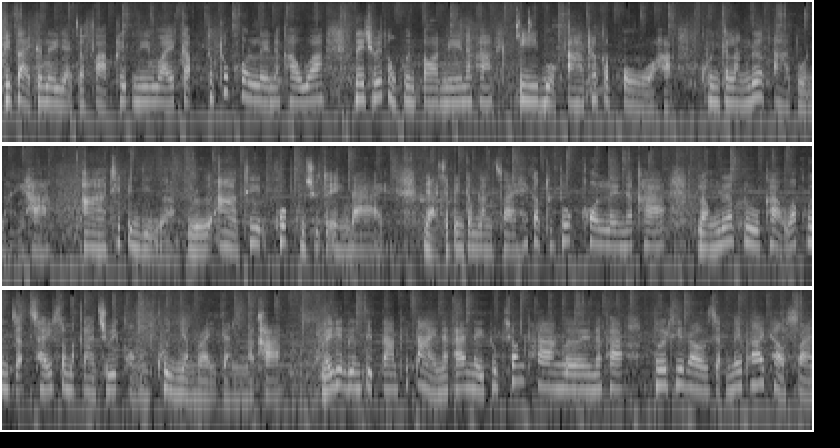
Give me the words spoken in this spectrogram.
พี่ต่ายก็เลยอยากจะฝากคลิปนี้ไว้กับทุกๆ คนเลยนะคะว่าในชีวิตของคุณตอนนี้นะคะ e บวก r เท่ากับ o ค่ะ คุณกำลังเลือก r ตัวไหนคะ R ที่เป็นเหยื่อ หรือ R ที่ควบคุมชีวิตตัวเองได้ อยากจะเป็นกำลังใจให้กับทุกๆ คนเลยนะคะ ลองเลือกดูค่ะว่าคุณจะใช้สมการชีวิตของคุณอย่างไรกันนะคะ และอย่าลืมติดตามพี่ต่ายนะคะ ในทุกช่องทางเลยนะคะ เพื่อที่เราจะไม่พลาดข่าวสาร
